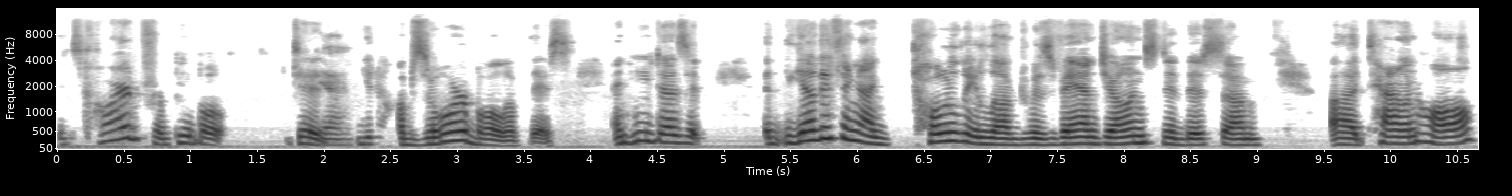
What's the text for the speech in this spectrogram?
it's hard for people to yeah. you know absorb all of this, and he does it. The other thing I totally loved was Van Jones did this um, uh, town hall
